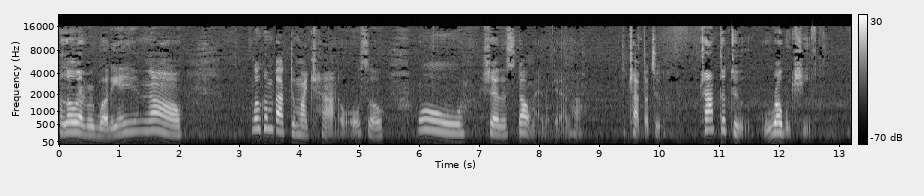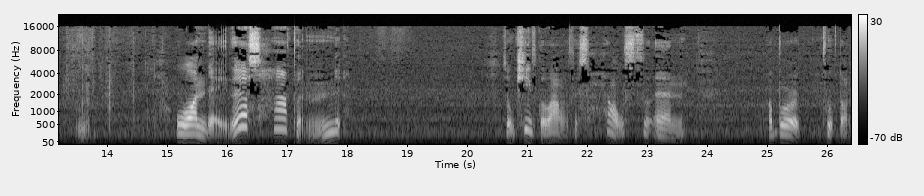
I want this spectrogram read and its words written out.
Hello everybody. Now, welcome back to my channel. So, we'll share this Dogman again, huh? The chapter 2. Chapter 2, Robo Chief. One day, this happened. So Chief go out of his house and a bird pooped on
